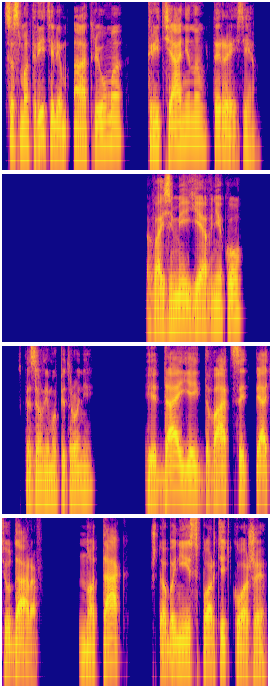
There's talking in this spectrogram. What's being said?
со смотрителем атриума, критянином Терезием. «Возьми Евнику», — сказал ему Петроний, — «и дай ей двадцать пять ударов, но так, чтобы не испортить кожи».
